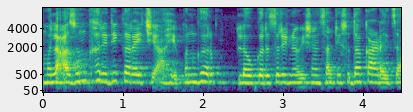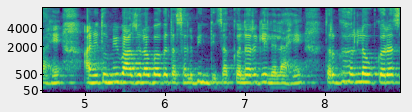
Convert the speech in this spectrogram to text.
मला अजून खरेदी करायची आहे पण घर लवकरच रिनोव्हेशनसाठी सुद्धा काढायचं आहे आणि तुम्ही बाजूला बघत असाल भिंतीचा कलर गेलेला आहे तर घर लवकरच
